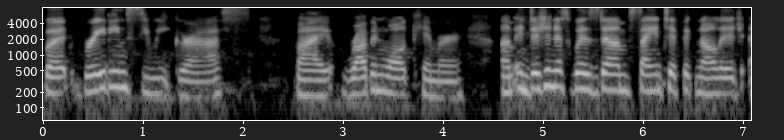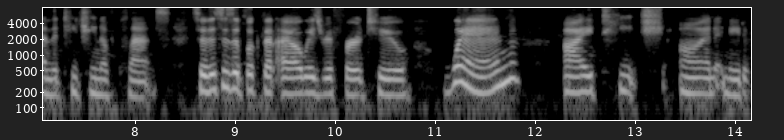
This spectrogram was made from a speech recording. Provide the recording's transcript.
but Braiding Sweetgrass by Robin Wall Kimmerer, um, Indigenous Wisdom, Scientific Knowledge, and the Teaching of Plants. So this is a book that I always refer to when I teach on native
